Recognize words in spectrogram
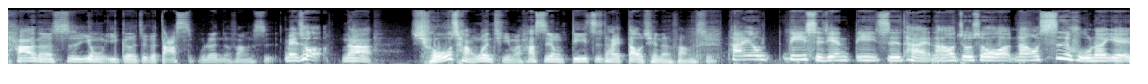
他呢是用一个这个打死不认的方式，没错。那球场问题嘛，他是用低姿态道歉的方式。他用第一时间低姿态，然后就说，然后似乎呢也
